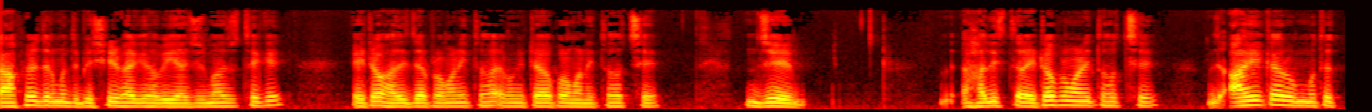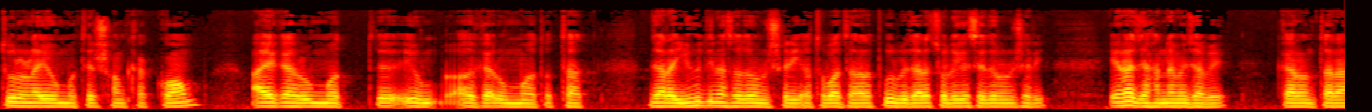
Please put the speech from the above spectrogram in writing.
কাফেরদের মধ্যে বেশিরভাগই হবে ইয়াজুজ মাহুজ থেকে। এটাও হাদিস দ্বারা প্রমাণিত হয় এবং এটাও প্রমাণিত হচ্ছে যে, হাদিস দ্বারা এটাও প্রমাণিত হচ্ছে যে আগেকার উম্মতের তুলনায় উম্মতের সংখ্যা কম, আগেকার উম্মত আগেকার উম্মত অর্থাৎ যারা ইহুদিন আসাদের অনুসারী, অথবা যারা পূর্বে যারা চলে গেছে এদের অনুসারী, এরা জাহান নামে যাবে, কারণ তারা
